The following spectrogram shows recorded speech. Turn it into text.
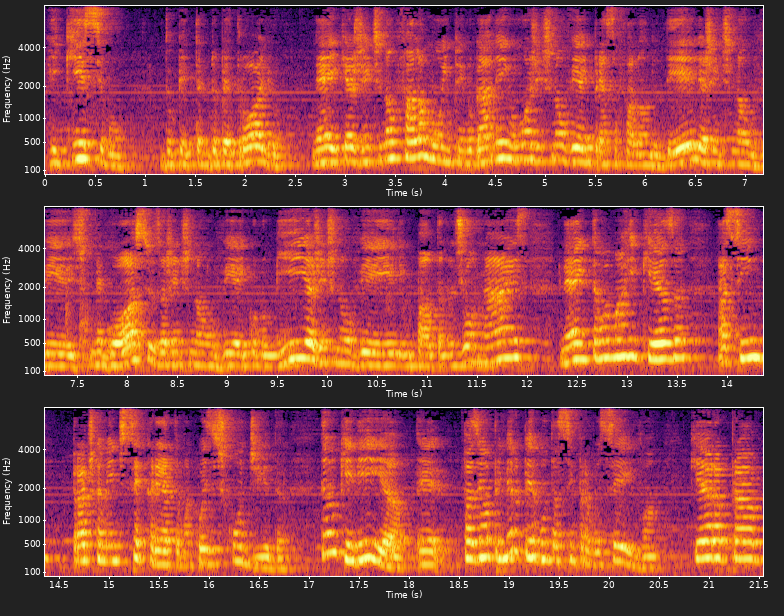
riquíssimo do, pet do petróleo, né, e que a gente não fala muito em lugar nenhum, a gente não vê a imprensa falando dele, a gente não vê negócios, a gente não vê a economia, a gente não vê ele em pauta nos jornais, né, então é uma riqueza assim praticamente secreta, uma coisa escondida. Então eu queria é, fazer uma primeira pergunta assim para você, Ivan, que era para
